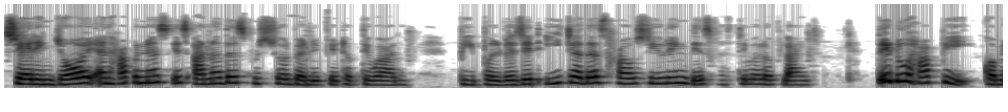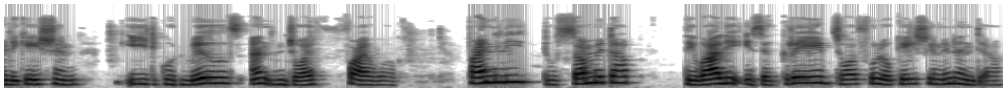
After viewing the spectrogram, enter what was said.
Sharing joy and happiness is another spiritual benefit of Diwali. People visit each other's house during this festival of lights. They do happy communication, eat good meals, and enjoy fireworks. Finally, to sum it up, Diwali is a great joyful occasion in India.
